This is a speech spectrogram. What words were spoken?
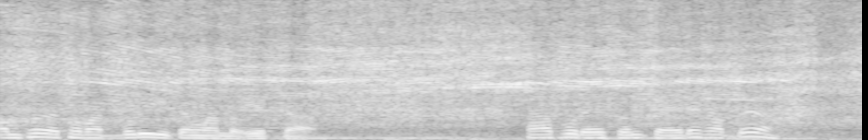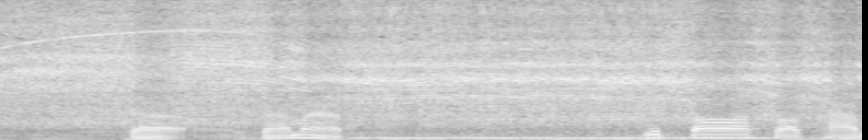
อำเภอธวัดบุรีจังหวัดร้อยเอ็ดกะถ้าผู้ใดสนใจนะครับเด้อจะสามารถติดต่อสอบถาม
